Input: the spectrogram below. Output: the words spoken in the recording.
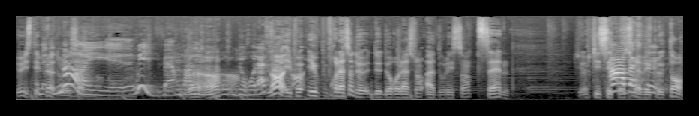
Lui, il était Mais plus Non, adolescent. il- euh, oui, ben, on parlait Ouais, de, hein. de relations. Non, il peut, il peut- relation de, relations adolescentes saines qui s'est Ah, construit parce avec que- le temps.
